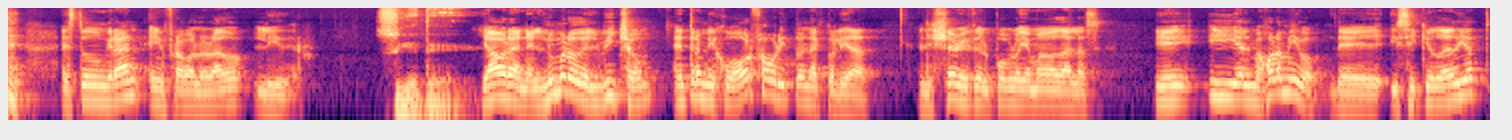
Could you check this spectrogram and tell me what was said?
es todo un gran e infravalorado líder. 7. Y ahora en el número del bicho entra mi jugador favorito en la actualidad, el sheriff del pueblo llamado Dallas, y, el mejor amigo de Ezekiel Elliott,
